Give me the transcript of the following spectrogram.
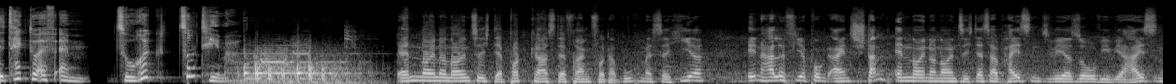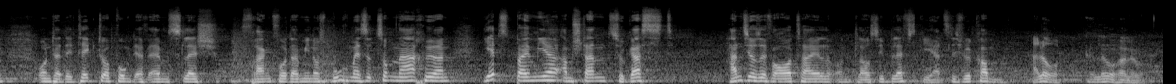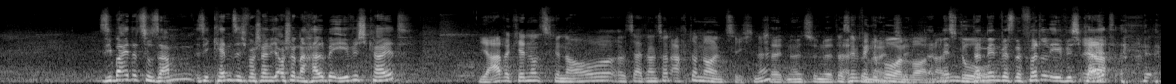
Detektor FM. Zurück zum Thema. N99, der Podcast der Frankfurter Buchmesse hier in Halle 4.1 stand N99. Deshalb heißen wir so, wie wir heißen, unter detektor.fm slash Frankfurter-Buchmesse zum Nachhören. Jetzt bei mir am Stand zu Gast Hans-Josef Orteil und Klaus Siblewski. Herzlich willkommen. Hallo. Hallo, hallo. Sie beide zusammen, Sie kennen sich wahrscheinlich auch schon eine halbe Ewigkeit. Ja, wir kennen uns genau äh, seit 1998. Ne? Seit 1998. Da sind wir geboren worden Dann als nennen, Duo. dann nennen wir es eine Viertelewigkeit.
